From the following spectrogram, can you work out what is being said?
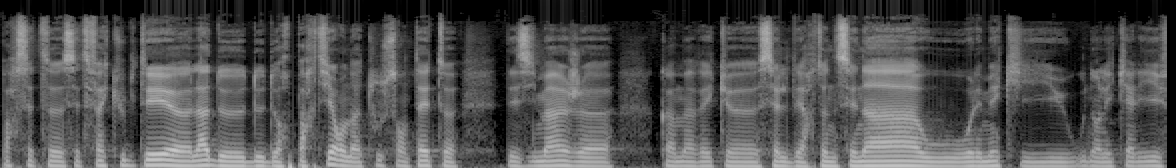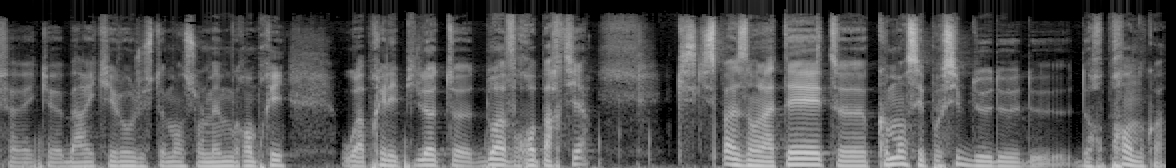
par cette, cette faculté euh, là de, de, repartir. On a tous en tête des images comme avec celle d'Ayrton Senna ou les mecs qui ou dans les qualifs avec Barrichello justement sur le même Grand Prix où après les pilotes doivent repartir. Qu'est-ce qui se passe dans la tête? Comment c'est possible de, de reprendre quoi?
